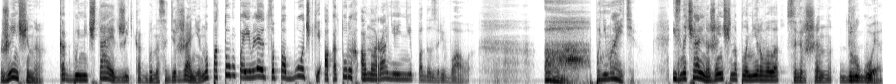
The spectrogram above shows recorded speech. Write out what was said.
женщина как бы мечтает жить как бы на содержании, но потом появляются побочки, о которых она ранее не подозревала. А, понимаете? Изначально женщина планировала совершенно другое.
